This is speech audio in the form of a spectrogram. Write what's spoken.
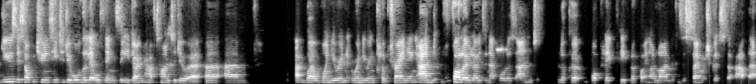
use this opportunity to do all the little things that you don't have time to do at, uh, um, well when you're in when you're in club training and follow loads of netballers and look at what people are putting online because there's so much good stuff out there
